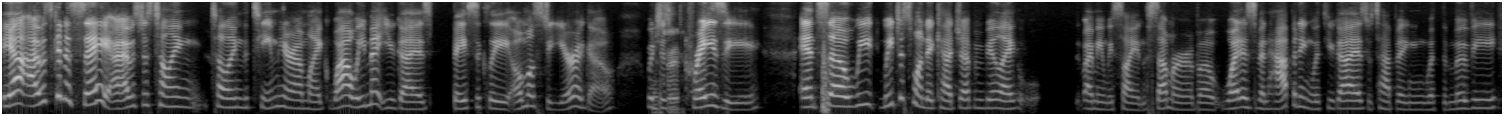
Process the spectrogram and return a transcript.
Yeah i was gonna say i was just telling telling the team here i'm like wow we met you guys basically almost a year ago which That's is crazy. And so we we just wanted to catch up and be like i mean we saw you in the summer but what has been happening with you guys what's happening with the movie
